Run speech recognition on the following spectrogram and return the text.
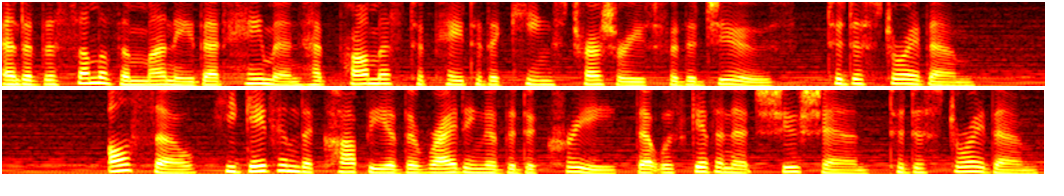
and of the sum of the money that Haman had promised to pay to the king's treasuries for the Jews, to destroy them. Also, he gave him the copy of the writing of the decree that was given at Shushan to destroy them,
